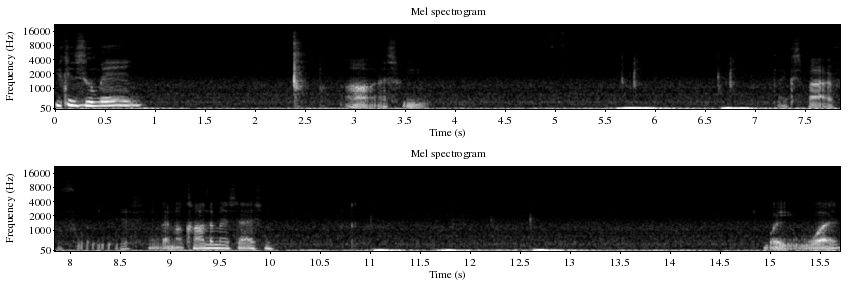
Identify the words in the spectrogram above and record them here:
you can zoom in. Oh, that's sweet. Expired for four years. You got no condiments, Dashie? Wait, what?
